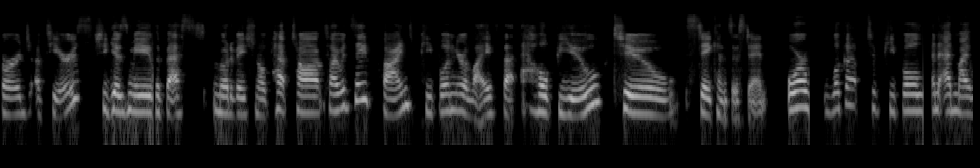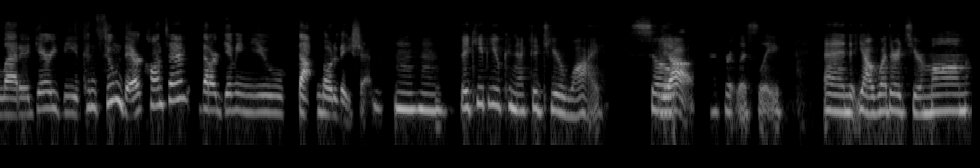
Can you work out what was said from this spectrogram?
verge of tears, she gives me the best motivational pep talk. So I would say find people in your life that help you to stay consistent. Or look up to people an Ed Mylett, a Gary Vee, consume their content that are giving you that motivation. Mm-hmm. They keep you connected to your why so Yeah. effortlessly. And yeah, whether it's your mom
